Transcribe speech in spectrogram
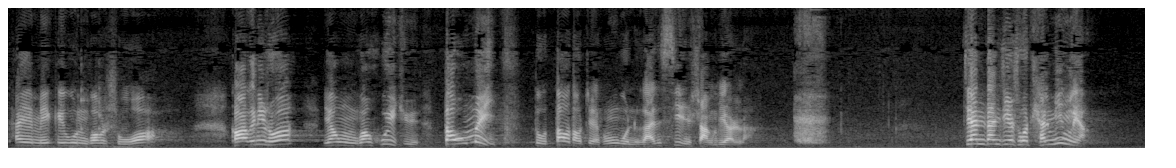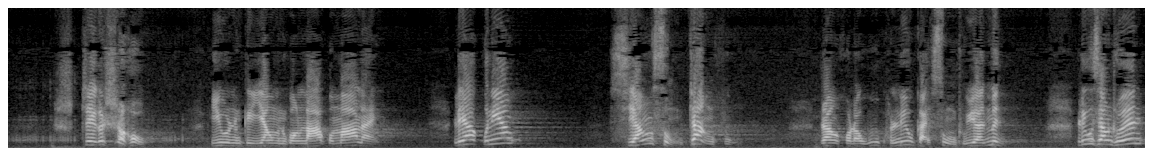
他也没给文广说。告诉你说，杨文广回去倒霉都倒到这封问安信上边了。简单解说，天明亮，这个时候有人给杨文广拉过马来，俩姑娘。相送丈夫，然后呢，吴坤、刘盖送出辕门。刘香春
